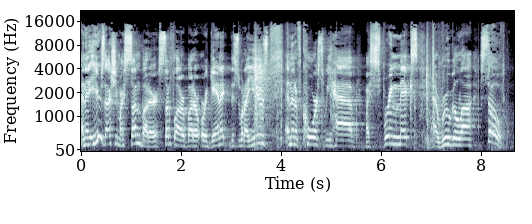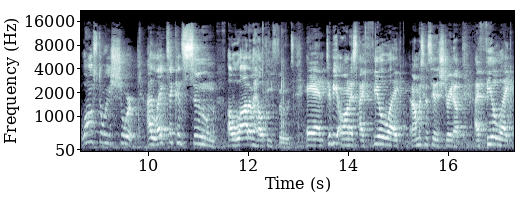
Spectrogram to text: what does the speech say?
And then here's actually my sun butter, sunflower butter, organic. This is what I use. And then, of course, we have my spring mix, arugula. So, long story short, I like to consume a lot of healthy foods. And to be honest, I feel like, and I'm just gonna say this straight up, I feel like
